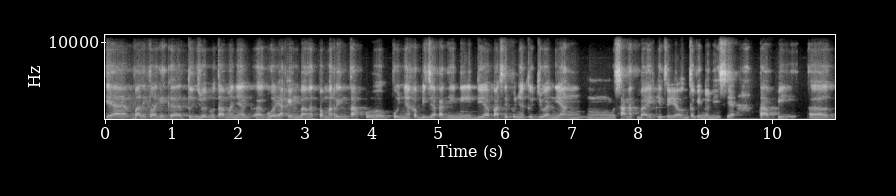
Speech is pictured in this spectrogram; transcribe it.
Ya balik lagi ke tujuan utamanya. Uh, gue yakin banget pemerintah punya kebijakan ini dia pasti punya tujuan yang mm, sangat baik gitu ya untuk Indonesia. Tapi uh,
